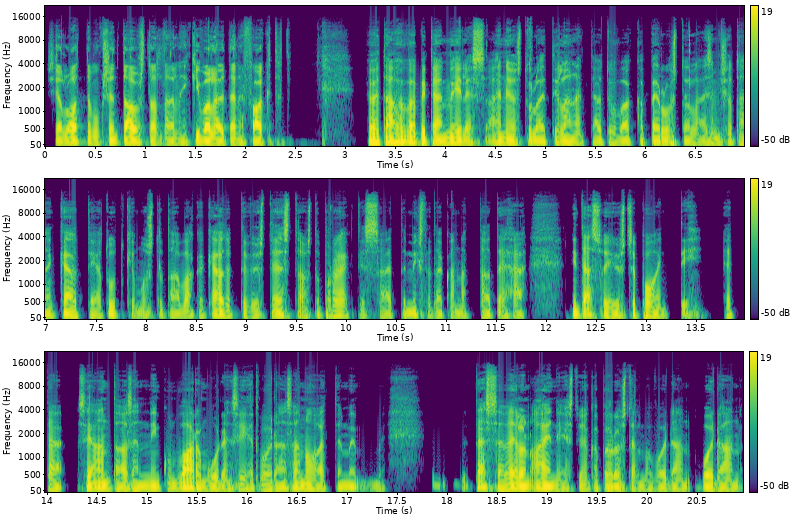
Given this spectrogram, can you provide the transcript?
siellä luottamuksen taustalta on niin kiva löytää ne faktat. Joo, tämä on hyvä pitää mielessä. Aina jos tulee tilanne, että täytyy vaikka perustella esimerkiksi jotain käyttäjätutkimusta tai vaikka käytettävyystestausta projektissa, että miksi tätä kannattaa tehdä, niin tässä on just se pointti, että se antaa sen niin kuin varmuuden siihen, että voidaan sanoa, että me, me, tässä meillä on aineisto, jonka perusteella me voidaan, voidaan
